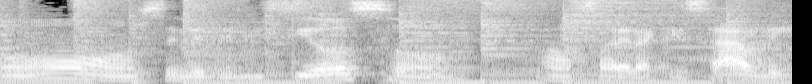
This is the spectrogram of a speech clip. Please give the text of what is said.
Oh, se ve delicioso. Vamos a ver a qué sabe.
